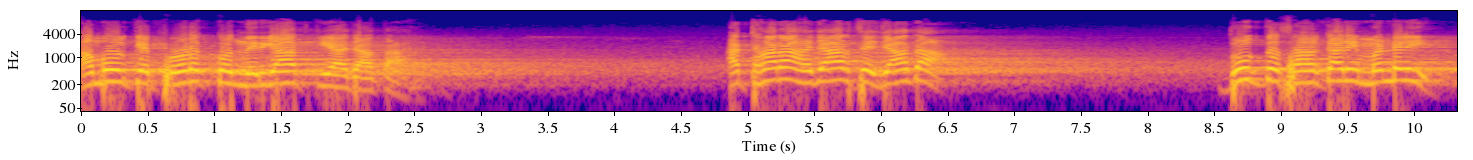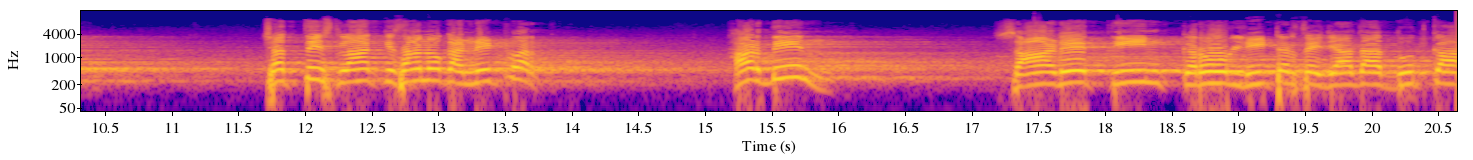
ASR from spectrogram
अमूल के प्रोडक्ट को निर्यात किया जाता है। 18,000 से ज़्यादा दुग्ध सहकारी मंडली 36 लाख किसानों का नेटवर्क हर दिन साढ़े तीन करोड़ लीटर से ज़्यादा दूध का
